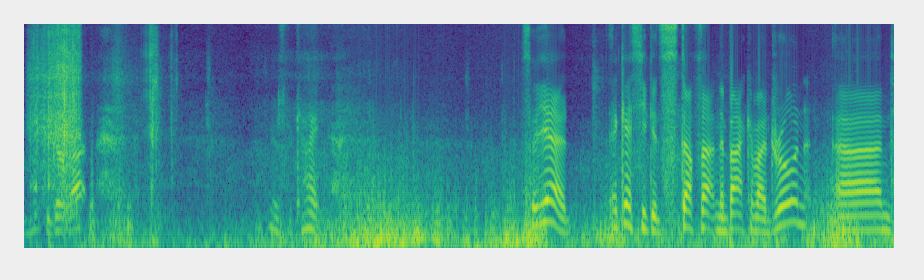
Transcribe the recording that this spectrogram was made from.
I hope you got that. Here's the kite. So yeah, I guess you could stuff that in the back of our drone and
